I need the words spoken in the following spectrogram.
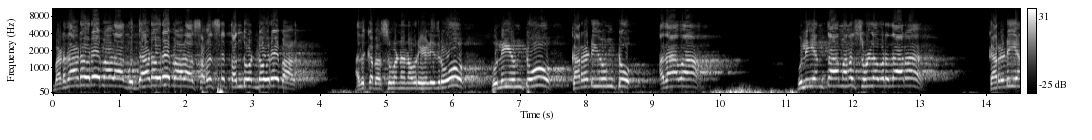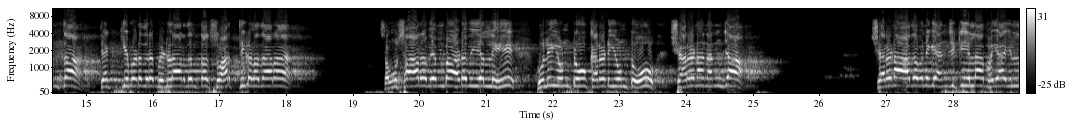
ಬಡದಾಡವರೇ ಬಾಳ ಗುದ್ದಾಡವರೇ ಬಾಳ, ಸಮಸ್ಯೆ ತಂದೊಡ್ಡವರೇ ಬಾಳ. ಅದಕ್ಕೆ ಬಸವಣ್ಣನವರು ಹೇಳಿದ್ರು, ಹುಲಿಯುಂಟು, ಕರಡಿಯುಂಟು, ಅದಾವ. ಹುಲಿಯಂತ ಮನಸ್ಸುಳ್ಳವರದಾರ. ಕರಡಿಯಂತ ತೆಕ್ಕಿ ಬಡದ್ರೆ ಬಿಡಲಾರ್ದಂತ ಸ್ವಾರ್ಥಿಗಳದಾರ. ಸಂಸಾರವೆಂಬ ಅಡವಿಯಲ್ಲಿ ಹುಲಿಯುಂಟು, ಕರಡಿಯುಂಟು, ಶರಣ ನಂಜ. ಶರಣ ಆದವನಿಗೆ ಅಂಜಿಕೆ ಇಲ್ಲ, ಭಯ ಇಲ್ಲ.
